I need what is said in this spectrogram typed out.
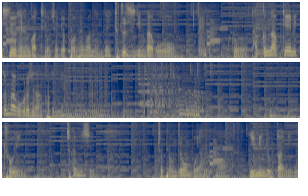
죽여도 되는 것 같아요. 제가 몇 번 해봤는데 조조 죽인다고 그 다 끝나고 게임이 끝나고 그러진 않거든요. 음, 조인, 천신, 저 병종은 뭐야? 어, 이민족도 아니고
